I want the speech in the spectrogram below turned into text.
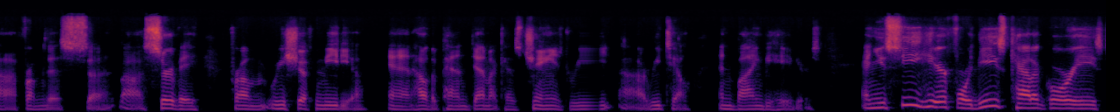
uh, from this uh, uh, survey from Reshift Media and how the pandemic has changed re, uh, retail and buying behaviors. And you see here for these categories,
